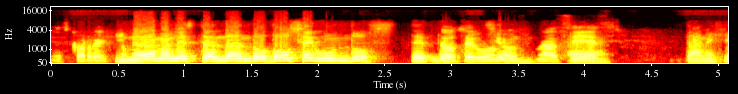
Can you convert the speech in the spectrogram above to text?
Es correcto. Y nada más le están dando dos segundos de Dos protección. segundos. Así a es. Así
